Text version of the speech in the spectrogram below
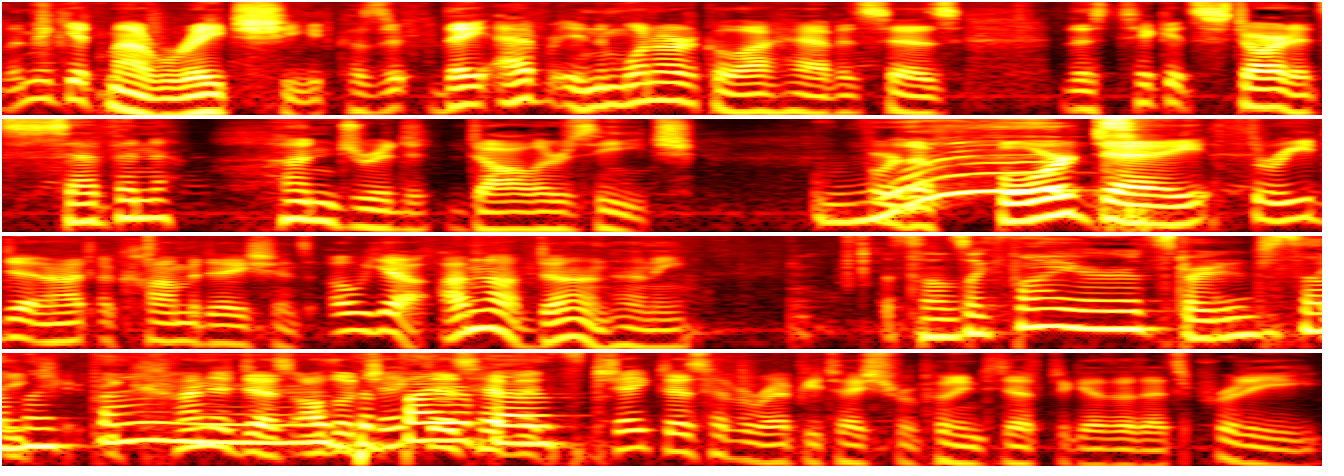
Let me get my rate sheet because they aver- in one article I have it says the tickets start at seven hundred dollars each for the four day, three night accommodations. Oh yeah, I'm not done, honey. It sounds like fire. It's starting to sound like fire. it, kind of does. Although The Jake does have a. Jake does have a reputation for putting stuff together that's pretty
